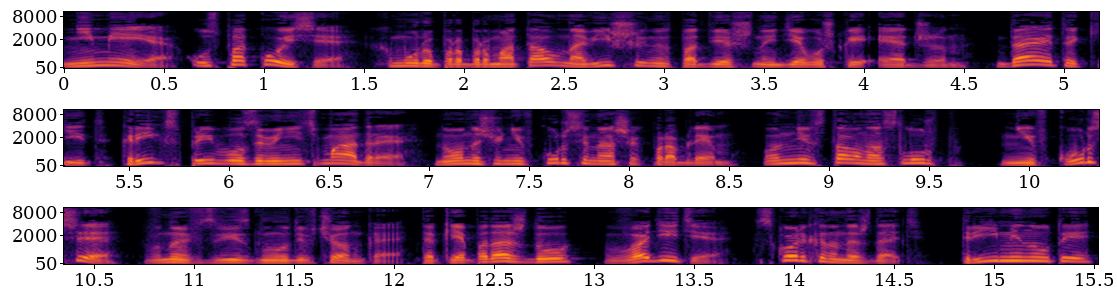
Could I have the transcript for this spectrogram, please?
«Немея, успокойся», — хмуро пробормотал нависший над подвешенной девушкой Эджин. «Да, это Кит. Крикс прибыл заменить Мадре, но он еще не в курсе наших проблем. Он не встал на служб». «Не в курсе?» — вновь взвизгнула девчонка. «Так я подожду. Вводите. Сколько надо ждать? Три минуты?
